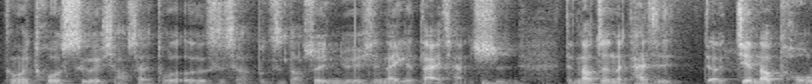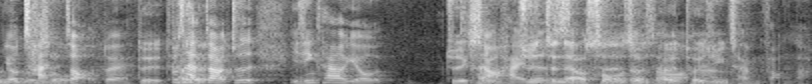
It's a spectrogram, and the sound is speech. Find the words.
可能会拖十个小时，还拖二十四小时，不知道，所以你会现在一个待产室，等到真的开始呃见到头颅有产兆，对，对不是产兆，就是已经看到有就是小孩的看就是真的要生的时候，才会推进产房啦。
